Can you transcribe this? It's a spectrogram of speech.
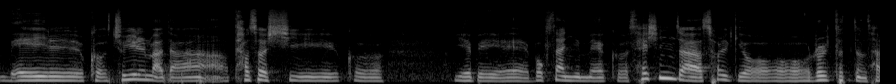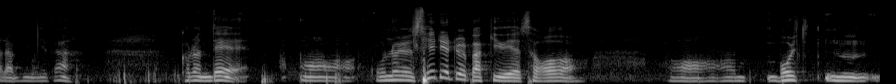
매일 그 주일마다 5시 그 예배에 목사님의 그 새신자 설교를 듣던 사람입니다. 그런데 어, 오늘 세례를 받기 위해서 어, 뭘 음,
